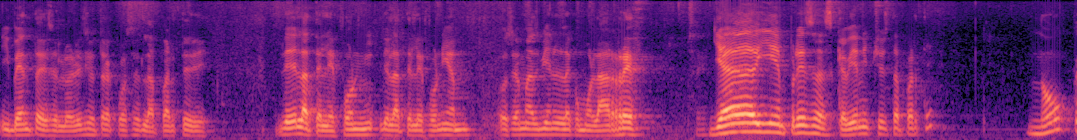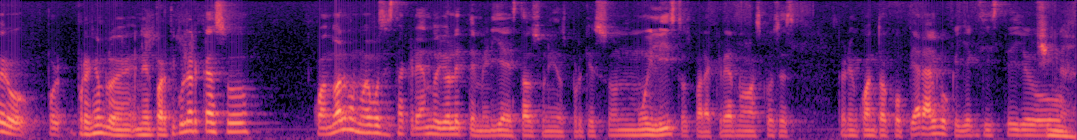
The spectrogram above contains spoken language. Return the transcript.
y venta de celulares, y otra cosa es la parte de, de, la, telefoni- de la telefonía, o sea, más bien la- como la red. Sí. ¿Ya hay empresas que habían hecho esta parte? No, pero, por, por ejemplo, en, en el particular caso, cuando algo nuevo se está creando, yo le temería a Estados Unidos porque son muy listos para crear nuevas cosas. Pero en cuanto a copiar algo que ya existe, yo... China.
